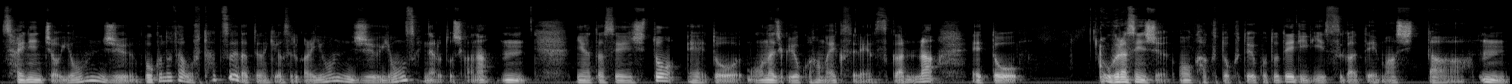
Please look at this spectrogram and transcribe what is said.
最年長40、僕の多分2つだったような気がするから44歳になる年かな。うん。宮田選手と、えっ、と、同じく横浜エクセレンスから、えっ、と、小倉選手を獲得ということでリリースが出ました。うん。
